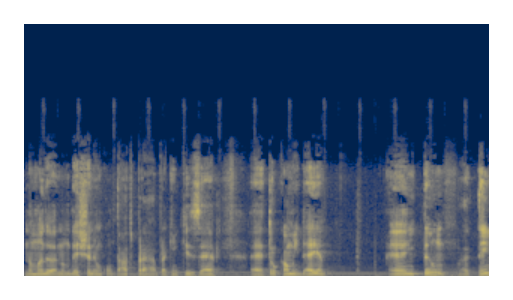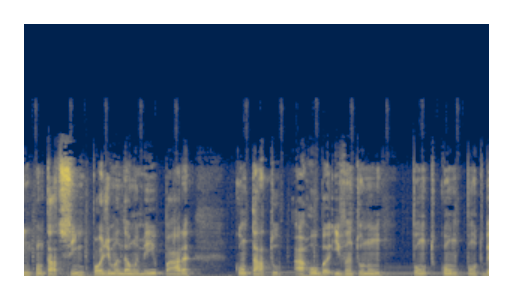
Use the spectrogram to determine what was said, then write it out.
não manda, não deixa nenhum contato para quem quiser é, trocar uma ideia. Então, tem contato sim, pode mandar um e-mail para contato@ivantonon.com.br.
